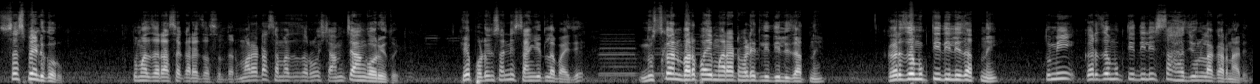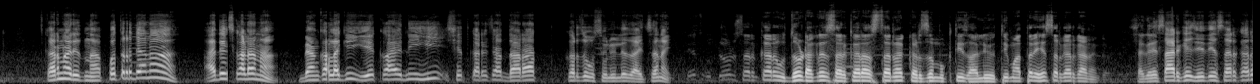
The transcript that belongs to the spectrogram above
सस्पेंड करू. तुम्हाला जर असं करायचं असेल तर. मराठा समाजाचा रोष आमच्या अंगावर येतोय. हे फडणवीसांनी सांगितलं पाहिजे. नुकसान भरपाई मराठवाड्यातली दिली जात नाही. कर्जमुक्ती दिली जात नाही. तुम्ही कर्जमुक्ती दिली सहा जूनला करणार आहेत. करणार आहेत ना? पत्र द्या ना. आदेश काढा ना. बँकाला की एकानेही शेतकऱ्याच्या दारात कर्ज वसुलीलं जायचं नाही. उद्धव सरकार उद्धव ठाकरे सरकार असताना कर्जमुक्ती झाली होती. मात्र हे सरकार का नाही? सगळे सारखेच आहे ते सरकार.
